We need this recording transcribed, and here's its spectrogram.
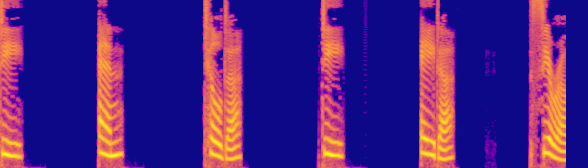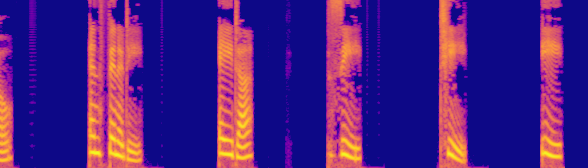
d n tilde d eta 0 infinity eta z t e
